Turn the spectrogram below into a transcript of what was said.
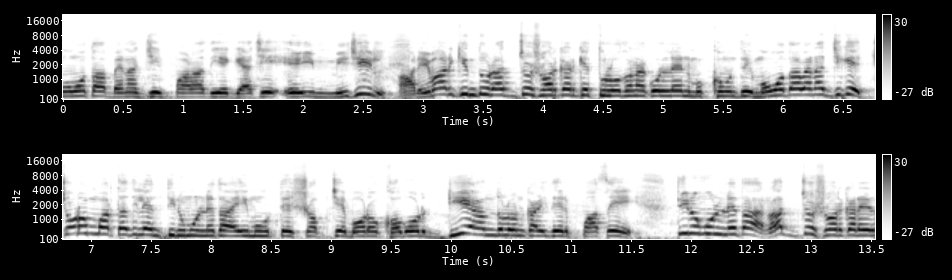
মমতা ব্যানার্জির পাড়া দিয়ে গেছে এই মিছিল। আর এবার কিন্তু রাজ্য সরকারকে তুলোধনা করলেন মুখ্যমন্ত্রী মমতা ব্যানার্জিকে। চরম বার্তা দিলেন তৃণমূল নেতা। এই মুহূর্তে সবচেয়ে বড় খবর ডিএ আন্দোলনকারীদের পাশে তৃণমূল নেতা রাজ্য সরকারের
